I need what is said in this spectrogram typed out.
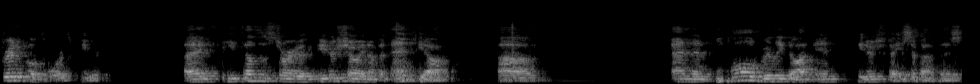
critical towards Peter. Uh, he tells a story of Peter showing up at Antioch, um, and then Paul really got in Peter's face about this.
